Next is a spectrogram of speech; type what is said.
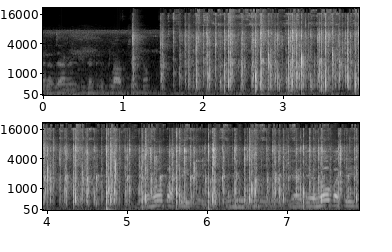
అద్భుతమైన ధ్యానానికి గట్టిగా క్లాప్ చేద్దాం. జై హో పత్రిజీ జై జై హో Patriji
